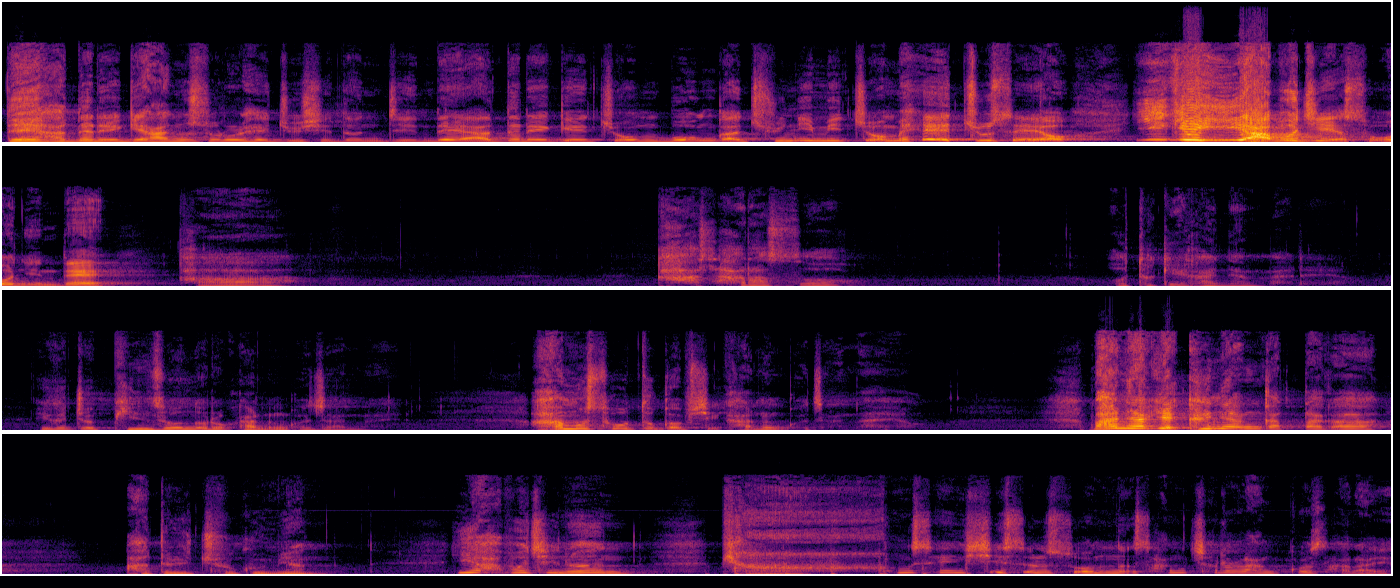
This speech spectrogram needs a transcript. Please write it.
내 아들에게 안수를 해주시든지 내 아들에게 좀 뭔가 주님이 좀 해주세요. 이게 이 아버지의 소원인데 가. 가 살았어. 어떻게 가냔 말이에요. 이거 저 빈손으로 가는 거잖아요. 아무 소득 없이 가는 거잖아요. 만약에 그냥 갔다가 아들 죽으면 이 아버지는 평생 씻을 수 없는 상처를 안고 살아야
